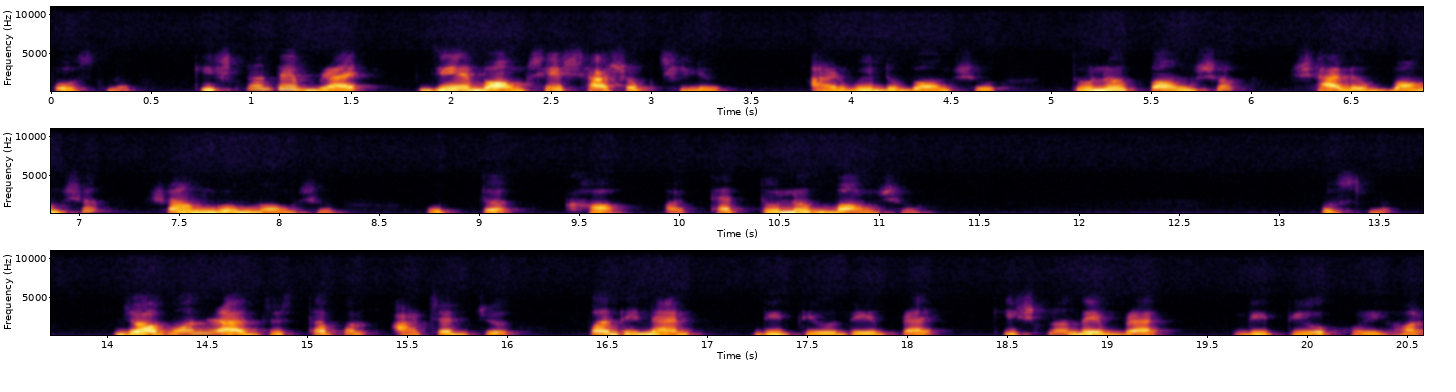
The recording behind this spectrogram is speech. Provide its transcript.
প্রশ্ন, কৃষ্ণদেব রায় যে বংশের শাসক ছিল? আরবিডু বংশ তুলুপ বংশ, শালুক বংশ, সঙ্গম বংশ। উত্তর খ অর্থাৎ তুলুপ বংশ। প্রশ্ন। যবন রাজ্য স্থাপন আচার্য উপাধি নেন দ্বিতীয় দেবরায় কৃষ্ণদেব রায় দ্বিতীয় হরিহর,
